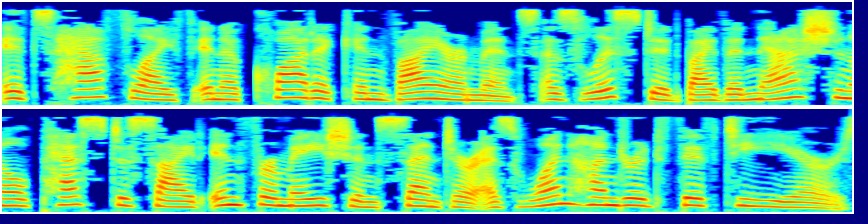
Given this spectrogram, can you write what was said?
its half-life in aquatic environments is listed by the National Pesticide Information Center as 150 years.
